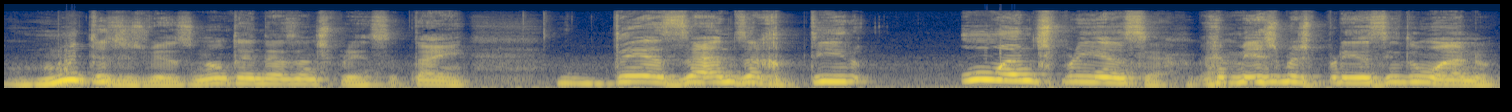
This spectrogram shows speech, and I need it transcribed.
muitas das vezes não têm 10 anos de experiência, têm 10 anos a repetir um ano de experiência, a mesma experiência de um ano.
